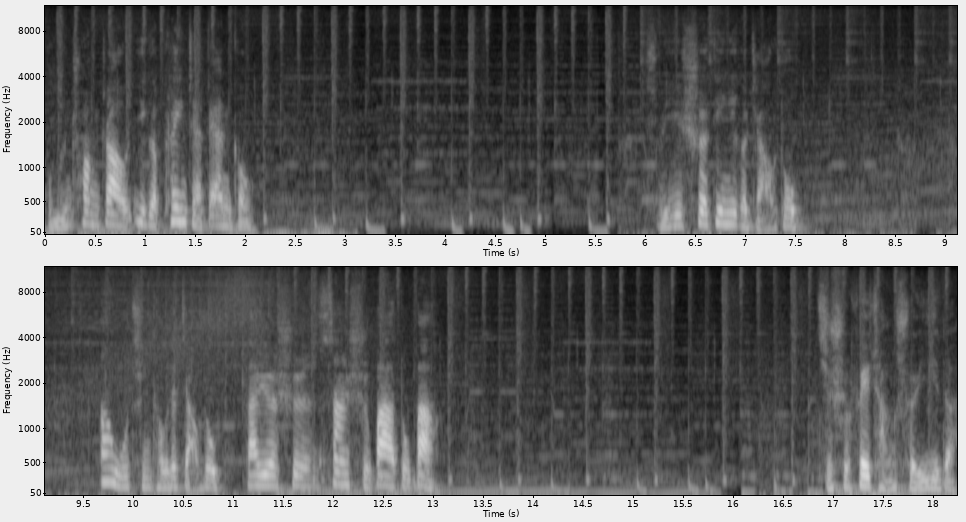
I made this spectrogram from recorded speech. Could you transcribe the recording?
我们创造一个 painted angle。随意设定一个角度，二五情头的角度大约是三十八度八，其实非常随意的。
